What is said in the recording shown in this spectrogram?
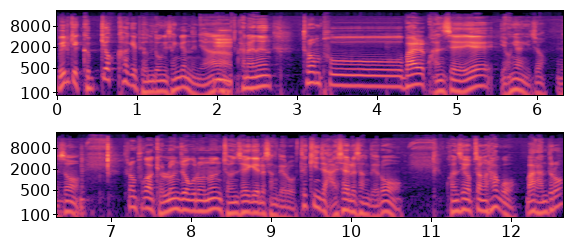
왜 이렇게 급격하게 변동이 생겼느냐 음. 하나는 트럼프발 관세의 영향이죠. 그래서 트럼프가 결론적으로는 전 세계를 상대로 특히 이제 아시아를 상대로 관세 협상을 하고 말 안 들어?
